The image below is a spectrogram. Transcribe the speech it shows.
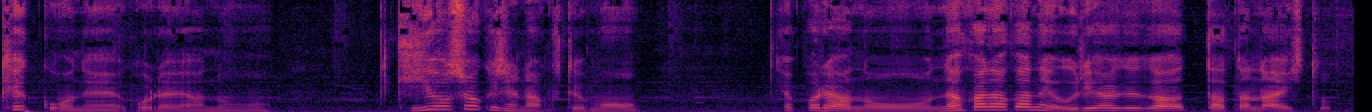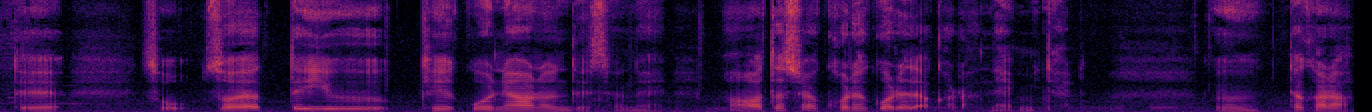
結構ねこれあの企業初期じゃなくてもやっぱりあのなかなかね売り上げが立たない人ってそうそうやっていう傾向にあるんですよね。まあ私はこれこれだからねみたいな。うん、だから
